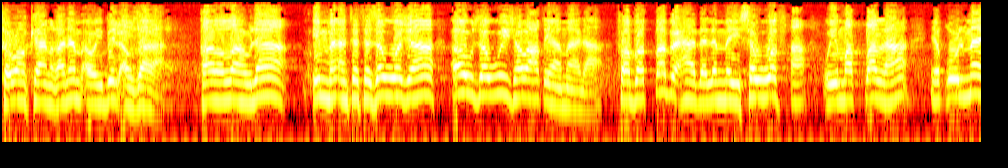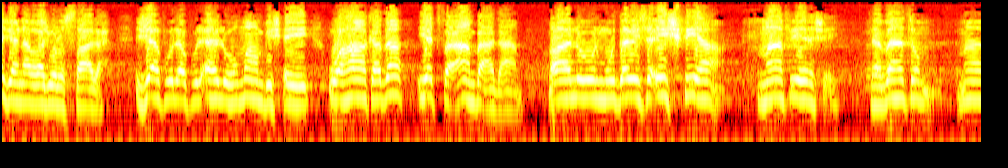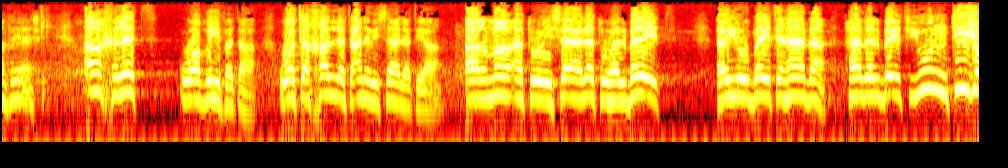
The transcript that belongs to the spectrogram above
سواء كان غنم أو إبل أو زرع. قال الله لا إما أن تتزوجها أو زوجها وأعطيها مالها. فبالطبع هذا لما يسوفها ويمطلها يقول ما جانا الرجل الصالح؟ جاء فلان أهله ما هم بشيء وهكذا يدفع عام بعد عام. قالوا المدرسة إيش فيها؟ ما فيها شيء. نبهتم ما فيها شيء. أخلت وظيفتها وتخلت عن رسالتها. المرأة رسالتها البيت. أي بيت هذا؟ هذا البيت ينتج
